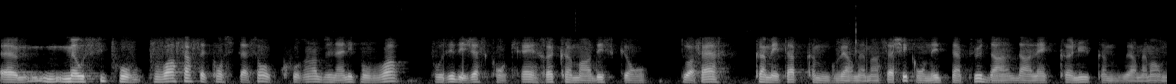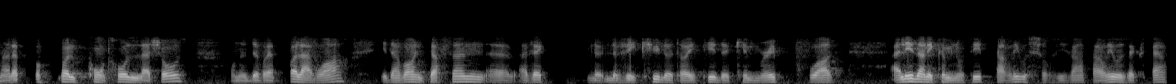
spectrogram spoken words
mais aussi pour pouvoir faire cette consultation au courant d'une année, pour pouvoir poser des gestes concrets, recommander ce qu'on doit faire comme étape comme gouvernement. Sachez qu'on est un peu dans, l'inconnu comme gouvernement. On n'a pas, le contrôle de la chose. On ne devrait pas l'avoir. Et d'avoir une personne euh, avec le, vécu, l'autorité de Kim pour pouvoir aller dans les communautés, parler aux survivants, parler aux experts,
